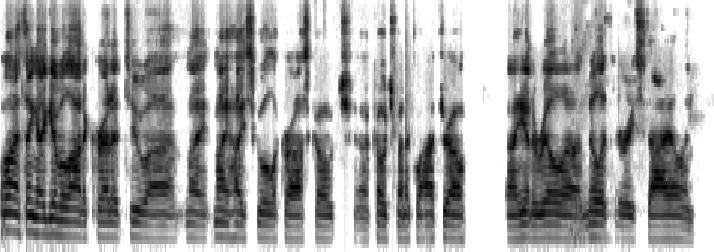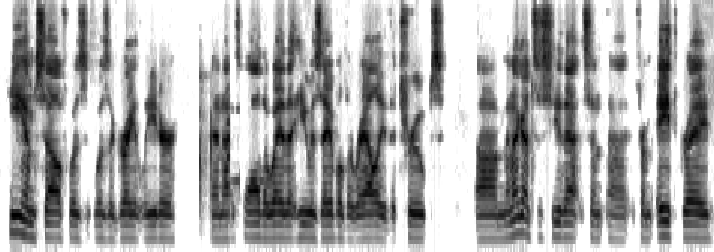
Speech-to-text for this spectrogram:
Well, I think I give a lot of credit to uh, my my high school lacrosse coach, uh, Coach Benaquatro. Uh, he had a real uh, military style, and he himself was was a great leader. And I saw the way that he was able to rally the troops, um, and I got to see that uh, from eighth grade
